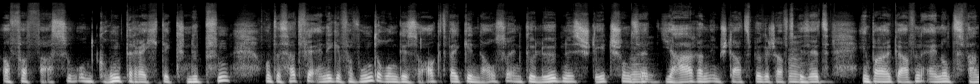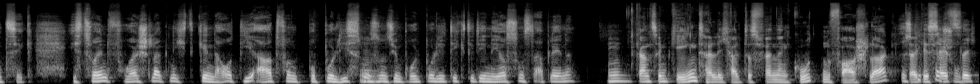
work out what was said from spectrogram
auf Verfassung und Grundrechte knüpfen. Und das hat für einige Verwunderung gesorgt, weil genauso ein Gelöbnis steht schon mhm. seit Jahren im Staatsbürgerschaftsgesetz mhm. im Paragraphen 21. Ist so ein Vorschlag nicht genau die Art von Populismus mhm. und Symbolpolitik, die die Neos sonst ablehnen? Hm, ganz im Gegenteil, ich halte das für einen guten Vorschlag. Der, gesetzlich,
